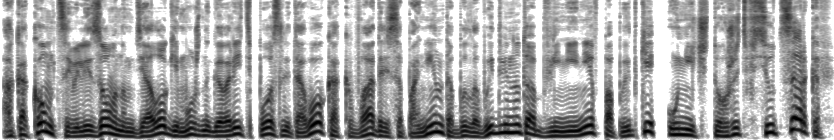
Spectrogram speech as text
О каком цивилизованном диалоге можно говорить после того, как в адрес оппонента было выдвинуто обвинение в попытке уничтожить всю церковь?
